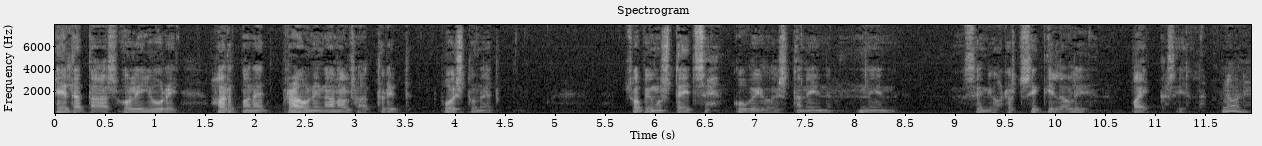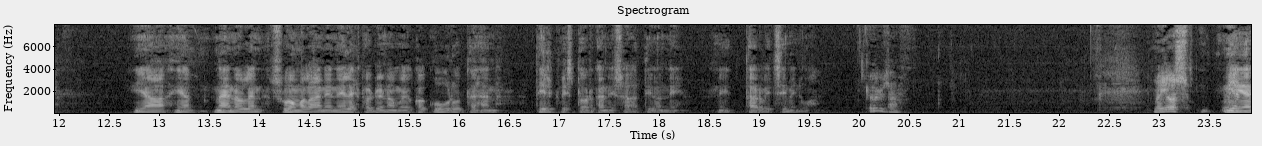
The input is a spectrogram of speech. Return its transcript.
heiltä taas oli juuri Hartman et Brownin analysaattorit poistuneet sopimusteitse kuvioista, niin, niin sen johdosta Sikillä oli paikka siellä. No niin. Ja, ja näin ollen suomalainen elektrodynamo, joka kuuluu tähän Tilkvist-organisaatioon, niin, niin tarvitsi minua. Kyllä. No jos miettii... niin, ja,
